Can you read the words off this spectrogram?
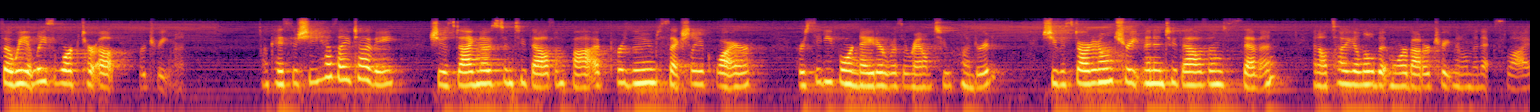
so we at least worked her up for treatment. Okay, so she has HIV. She was diagnosed in 2005, presumed sexually acquired. Her CD4 nadir was around 200. She was started on treatment in 2007, and I'll tell you a little bit more about her treatment on the next slide.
